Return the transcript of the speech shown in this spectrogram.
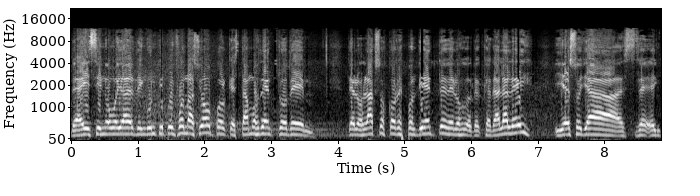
De ahí sí no voy a dar ningún tipo de información porque estamos dentro de, de los laxos correspondientes de los que da la ley y eso ya este,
